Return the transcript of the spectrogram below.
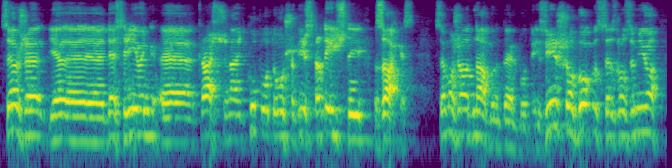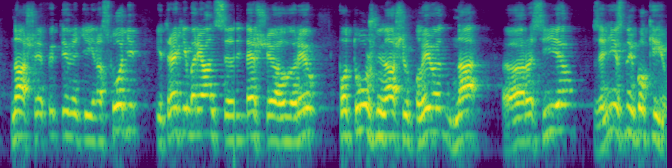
Це вже е, десь рівень е, краще навіть купу, тому що більш стратегічний захист. Це може одна модель бути. І з іншого боку, це зрозуміло наші ефективні дії на сході. І третій варіант це те, що я говорив, потужні наші впливи на е, Росію з різних боків,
